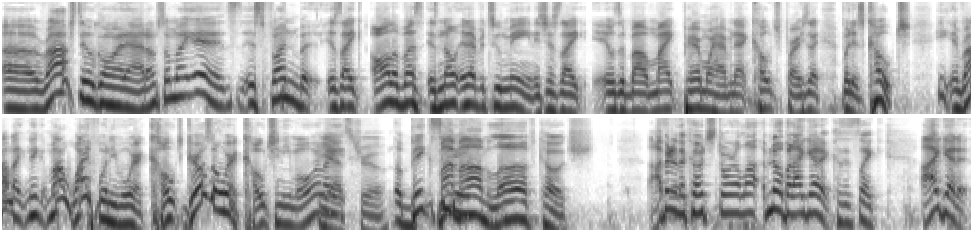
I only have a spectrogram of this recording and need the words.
uh, Rob's still going at him. So I'm like, yeah, it's, it's fun, but it's like all of us is no never too mean. It's just like it was about Mike Paramore having that coach person. He's like, but it's coach. He and Rob like, nigga, my wife wouldn't even wear a coach. Girls don't wear a coach anymore. Like, yeah, it's true. A big My mom loved Coach. I've been in the Coach store a lot. No, but I get it because it's like I get it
